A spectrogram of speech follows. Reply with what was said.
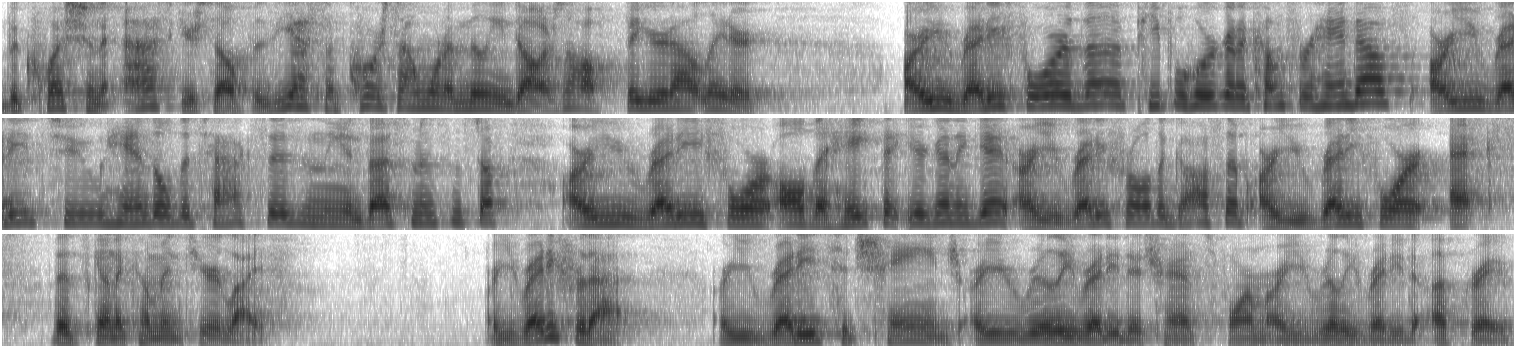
the question to ask yourself is yes, of course I want a million dollars. I'll figure it out later. Are you ready for the people who are going to come for handouts? Are you ready to handle the taxes and the investments and stuff? Are you ready for all the hate that you're going to get? Are you ready for all the gossip? Are you ready for X that's going to come into your life? Are you ready for that? Are you ready to change? Are you really ready to transform? Are you really ready to upgrade?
